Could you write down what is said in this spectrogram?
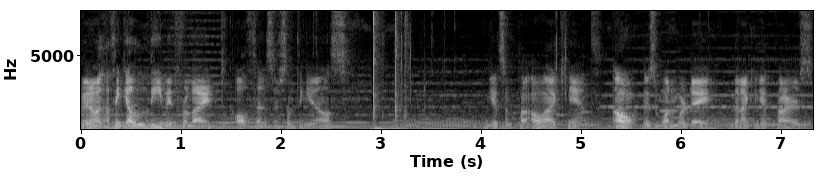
But you know what? I think I'll leave it for like offense or something else. Get some Oh, I can't. Oh, there's one more day. Then I can get Pyres.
